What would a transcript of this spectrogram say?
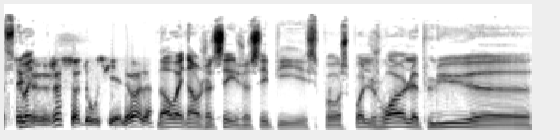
C'est juste ce dossier-là. Là. Non, oui, non, je sais, je sais, puis c'est pas, pas le joueur le plus... Euh,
